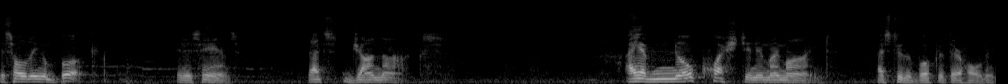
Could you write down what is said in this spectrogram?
is holding a book in his hands. That's John Knox. I have no question in my mind as to the book that they're holding.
